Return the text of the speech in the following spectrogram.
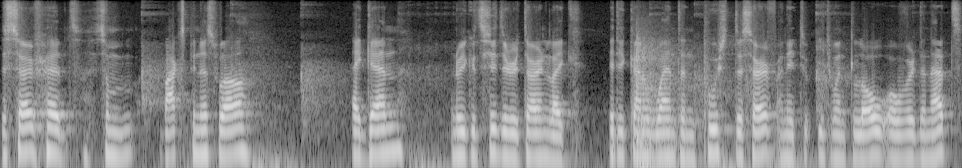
the serve had some backspin as well, again, and we could see the return like it kind of went and pushed the serve, and it it went low over the net.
